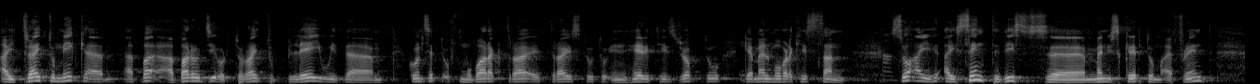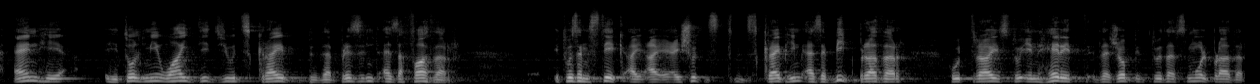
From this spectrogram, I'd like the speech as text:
I tried to make a, a, a parody or to try to play with the concept of Mubarak try, tries to, to inherit his job to Gamal Mubarak, his son. So I, I sent this uh, manuscript to my friend, and he, he told me, Why did you describe the president as a father? It was a mistake. I, I, I should describe him as a big brother who tries to inherit the job to the small brother.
